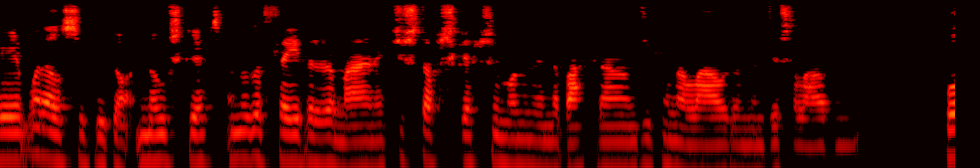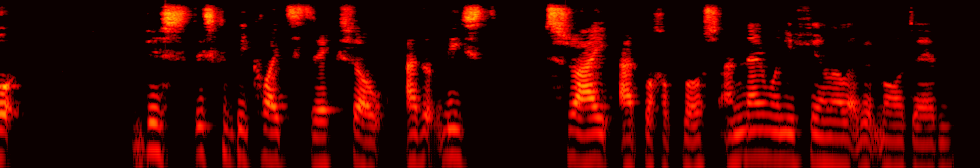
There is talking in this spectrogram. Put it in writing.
Uh, what else have we got? NoScript. Another favourite of mine. It just stops scripts from running in the background. You can allow them and disallow them. But this this can be quite strict, so I'd at least try AdBlocker Plus, and then when you're feeling a little bit more daring,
